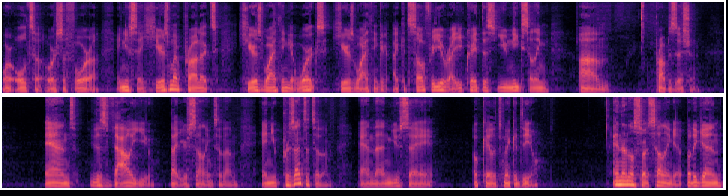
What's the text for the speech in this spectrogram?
or Ulta or Sephora, and you say, here's my product, here's why I think it works, here's why I think I could sell for you, right? You create this unique selling um, proposition and this value that you're selling to them, and you present it to them, and then you say, okay, let's make a deal. And then they'll start selling it. But again,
